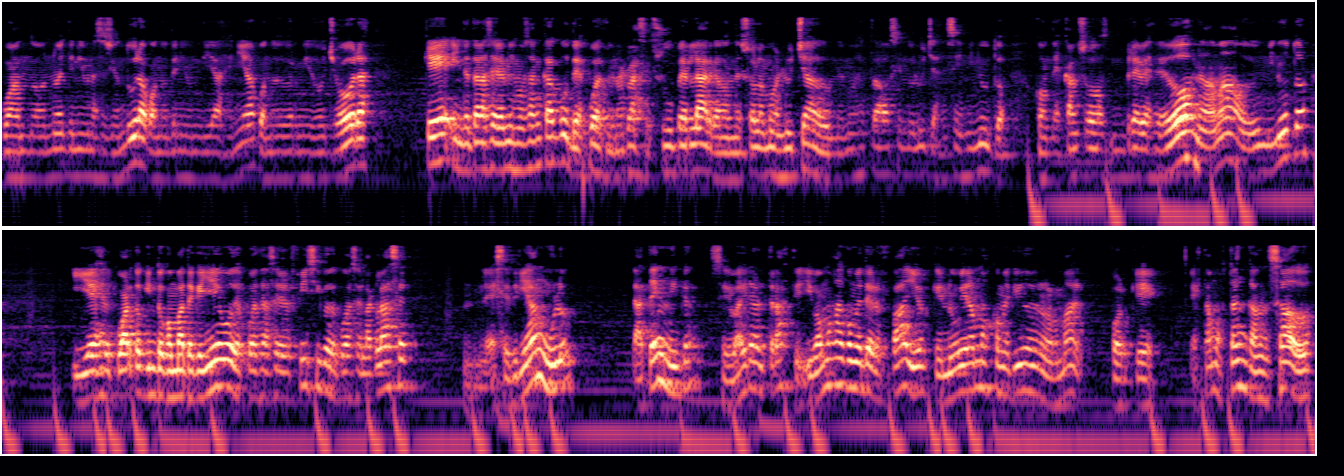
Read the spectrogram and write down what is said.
cuando no he tenido una sesión dura, cuando he tenido un día genial, cuando he dormido 8 horas, que intentar hacer el mismo Sankaku después de una clase súper larga donde solo hemos luchado, donde hemos estado haciendo luchas de 6 minutos con descansos breves de 2 nada más o de un minuto y es el cuarto o quinto combate que llevo después de hacer el físico, después de hacer la clase, ese triángulo, la técnica, se va a ir al traste y vamos a cometer fallos que no hubiéramos cometido de normal porque estamos tan cansados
